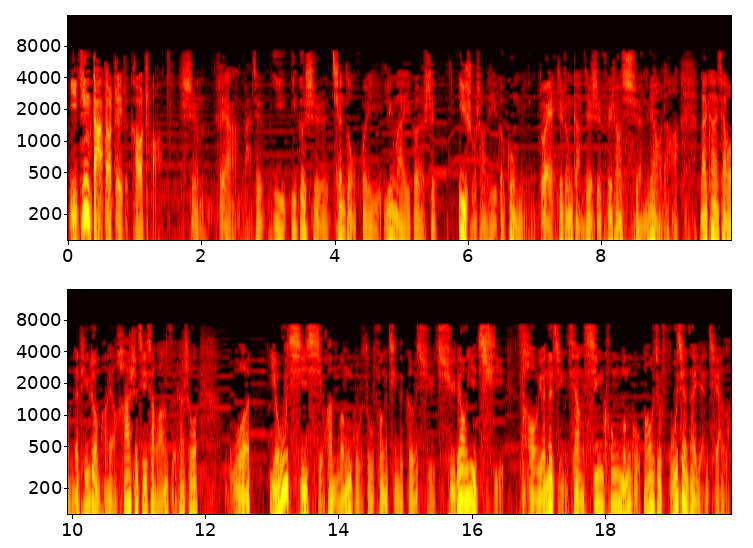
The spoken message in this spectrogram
已经达到这个高潮，是嗯，这样安排。就一一个是牵动回忆，另外一个是艺术上的一个共鸣。对这种感觉是非常玄妙的哈。来看一下我们的听众朋友哈士奇小王子，他说：“我尤其喜欢蒙古族风情的歌曲，曲调一起，草原的景象、星空、蒙古包就浮现在眼前了。”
